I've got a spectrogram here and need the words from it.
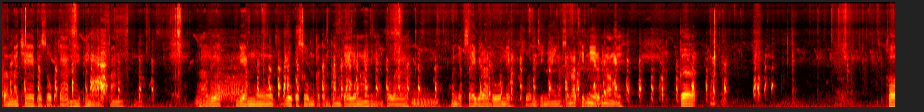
ก็มาแชร์ประสบการณ์ให้พี่น้องได้ฟังเนาะถ้าเลือกเลี้ยงหมูลูกผสมก็ต้องทำใจยังไงพี่น้องเพราะว่ามันอยากใส่เวลาโดนเด้สวมนสิใหญ่เนาะสำหรับคลิปนี้แล้วพี่น้องเอ้ก็ขอ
